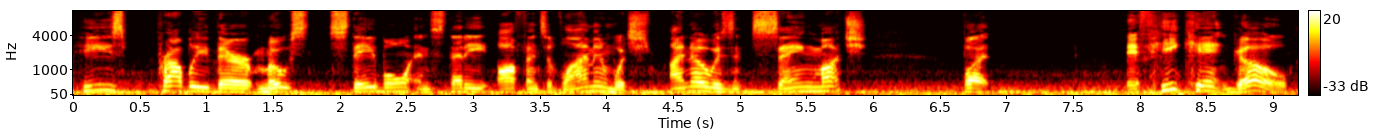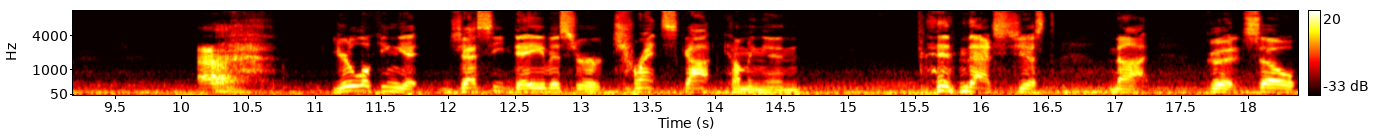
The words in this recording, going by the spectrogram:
he's probably their most stable and steady offensive lineman, which I know isn't saying much, but if he can't go, uh, you're looking at Jesse Davis or Trent Scott coming in, and that's just not good. So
